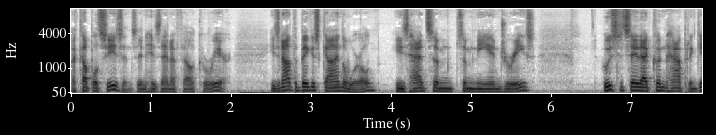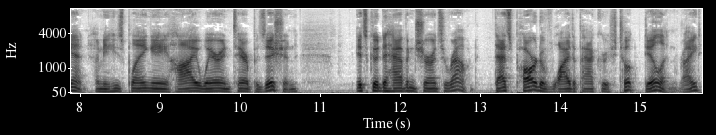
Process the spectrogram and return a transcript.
a couple seasons in his NFL career. He's not the biggest guy in the world. He's had some some knee injuries. Who's to say that couldn't happen again? I mean, he's playing a high wear and tear position. It's good to have insurance around. That's part of why the Packers took Dillon, right?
